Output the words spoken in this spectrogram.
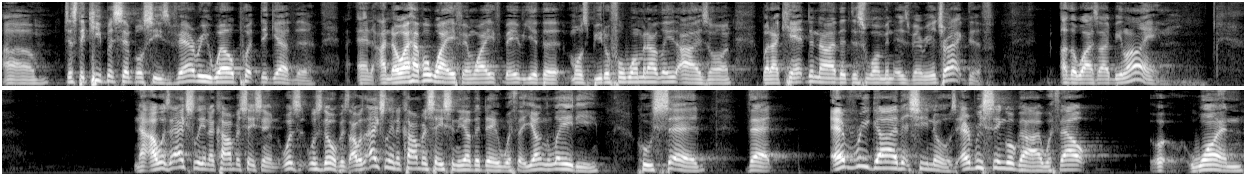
Um, just to keep it simple, she's very well put together. And I know I have a wife, and wife, baby, you're the most beautiful woman I've laid eyes on, but I can't deny that this woman is very attractive. Otherwise, I'd be lying. Now, I was actually in a conversation, was was dope is I was actually in a conversation the other day with a young lady who said that every guy that she knows, every single guy without uh, one,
